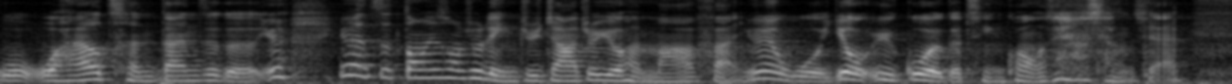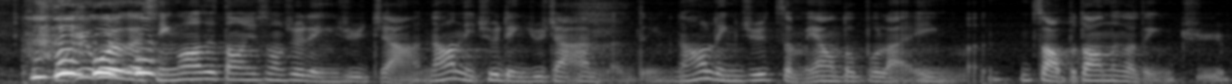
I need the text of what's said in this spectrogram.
我我还要承担这个，因为因为这东西送去邻居家就又很麻烦，因为我又遇过一个情况，我现在想起来，我遇过一个情况是东西送去邻居家，然后你去邻居家按门铃，然后邻居怎么样都不来应门，你找不到那个邻居，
